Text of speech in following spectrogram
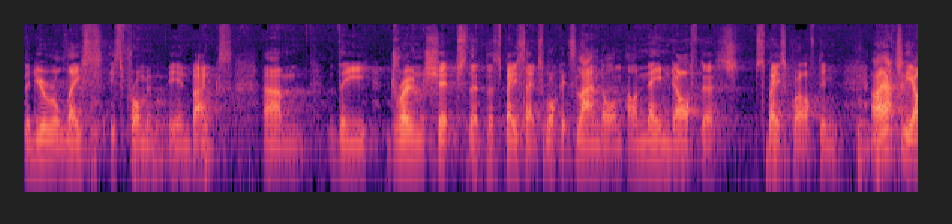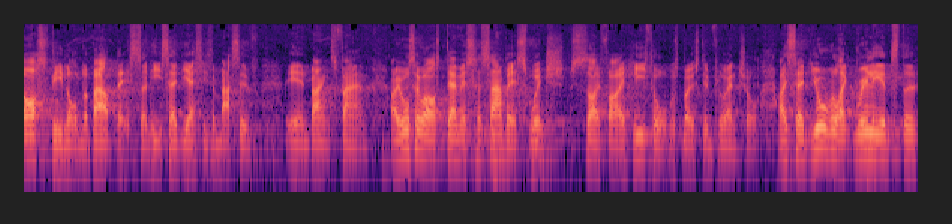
The neural lace is from Iain Banks. Um, the drone ships that the SpaceX rockets land on are named after spacecraft. In, I actually asked Elon about this, and he said, yes, he's a massive Iain Banks fan. I also asked Demis Hassabis which sci-fi he thought was most influential. I said, you're like really into the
